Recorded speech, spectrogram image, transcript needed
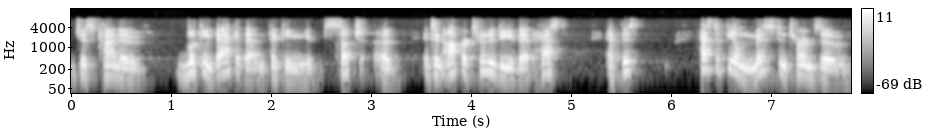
just kind of looking back at that and thinking such a it's an opportunity that has to, at this has to feel missed in terms of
